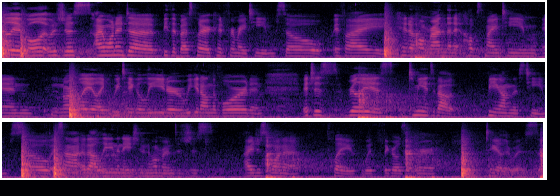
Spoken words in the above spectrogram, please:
really a goal. It was just I wanted to be the best player I could for my team. So if I hit a home run, then it helps my team. And normally, like we take a lead or we get on the board, and it just really is. To me, it's about being on this team. So it's not about leading the nation in home runs. It's just I just want to play with the girls that we're together with. So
